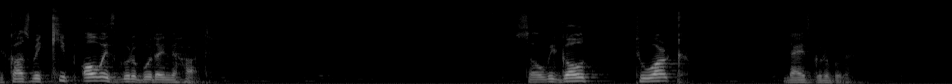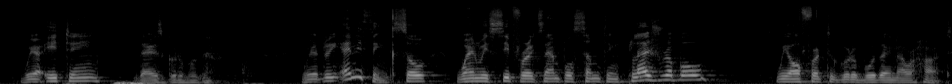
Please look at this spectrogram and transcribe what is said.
Because we keep always Guru Buddha in the heart. So we go to work, there is Guru Buddha. We are eating, there is Guru Buddha. We are doing anything. So when we see, for example, something pleasurable, we offer to Guru Buddha in our heart.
